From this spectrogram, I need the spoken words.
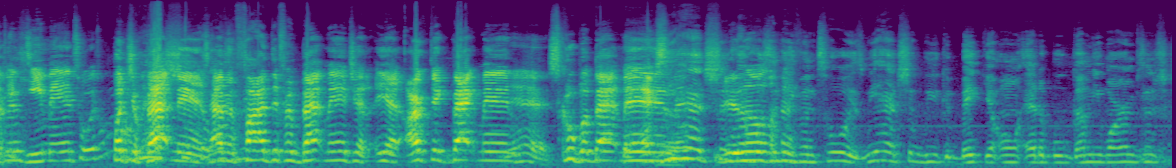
weapons, He-Man toys. Come bunch on, of man. Batmans, having five different Batmans. You had, you had Arctic Batman, Yeah. Scuba Batman. X- We had shit you that know, wasn't even toys. We had shit where you could bake your own edible gummy worms and shit.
